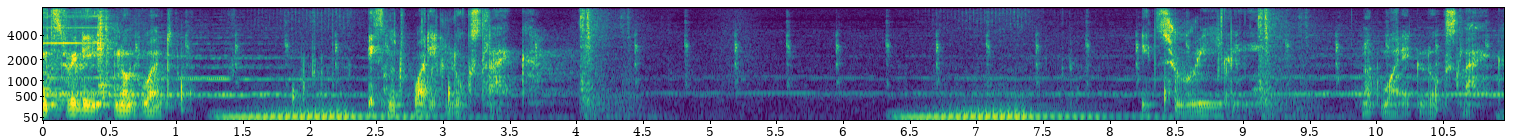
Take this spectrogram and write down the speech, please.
It's really not what. It's not what it looks like. It's really not what it looks like.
